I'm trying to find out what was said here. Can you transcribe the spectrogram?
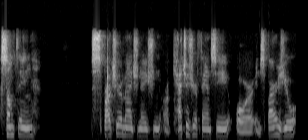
something sparks your imagination or catches your fancy or inspires you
